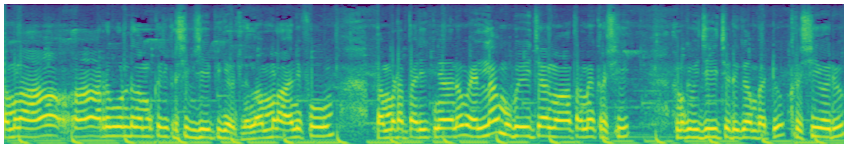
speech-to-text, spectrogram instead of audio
നമ്മൾ ആ ആ അറിവ് കൊണ്ട് നമുക്ക് കൃഷി വിജയിപ്പിക്കാൻ പറ്റില്ല. നമ്മളെ അനുഭവവും നമ്മുടെ പരിജ്ഞാനവും എല്ലാം ഉപയോഗിച്ചാൽ മാത്രമേ കൃഷി നമുക്ക് വിജയിച്ചെടുക്കാൻ പറ്റൂ. കൃഷി ഒരു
